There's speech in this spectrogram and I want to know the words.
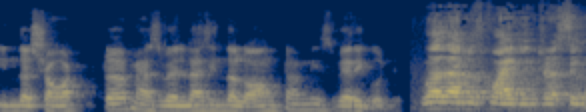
in the short term as well as in the long term is very good. Well, that was quite interesting.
